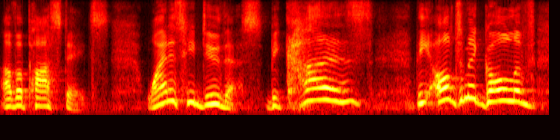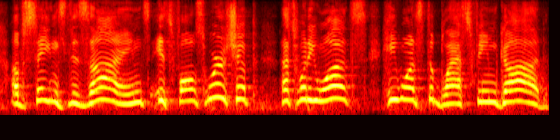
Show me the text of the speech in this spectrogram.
of apostates? Why does he do this? Because the ultimate goal of, of Satan's designs is false worship. That's what he wants. He wants to blaspheme God.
